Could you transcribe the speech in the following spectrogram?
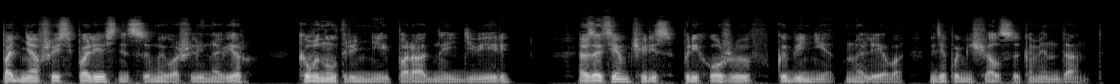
Поднявшись по лестнице, мы вошли наверх, к внутренней парадной двери, а затем через прихожую в кабинет налево, где помещался комендант.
